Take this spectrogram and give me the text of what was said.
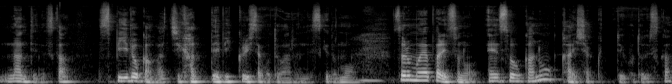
なんていうんですかスピード感が違ってびっくりしたことがあるんですけども、それもやっぱりその演奏家の解釈っていうことですか？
